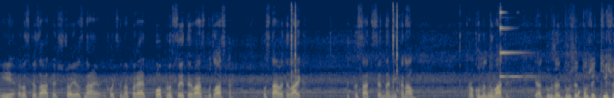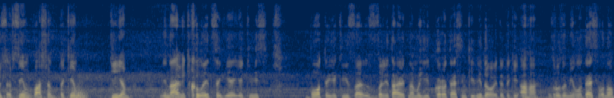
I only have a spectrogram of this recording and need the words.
і розказати, що я знаю. І хочу наперед попросити вас, будь ласка, поставити лайк, підписатися на мій канал, прокоментувати. Я дуже-дуже дуже тішуся всім вашим таким діям. І навіть коли це є якісь боти, які за- залітають на мої коротесенькі відео, і ти такий, ага, зрозуміло, десь воно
